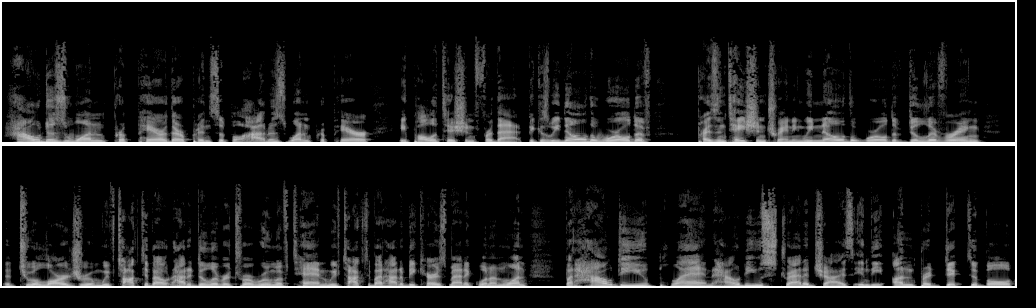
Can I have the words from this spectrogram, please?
how does one prepare their principal? How does one prepare a politician for that? Because we know the world of presentation training, we know the world of delivering to a large room. We've talked about how to deliver to a room of 10. We've talked about how to be charismatic one on one. But how do you plan? How do you strategize in the unpredictable,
